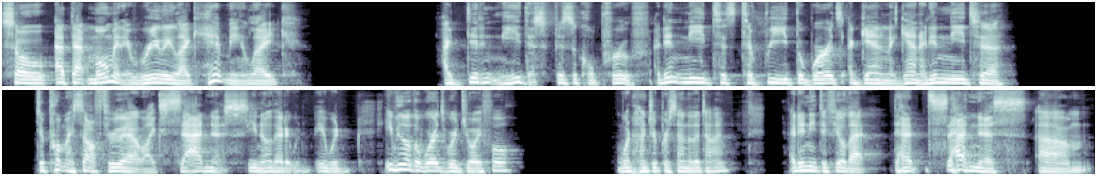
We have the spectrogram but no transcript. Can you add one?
So at that moment, it really like hit me like I didn't need this physical proof. I didn't need to to read the words again and again. I didn't need to to put myself through that like sadness, you know, that it would, it would, even though the words were joyful 100% of the time, I didn't need to feel that, that sadness. Um,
